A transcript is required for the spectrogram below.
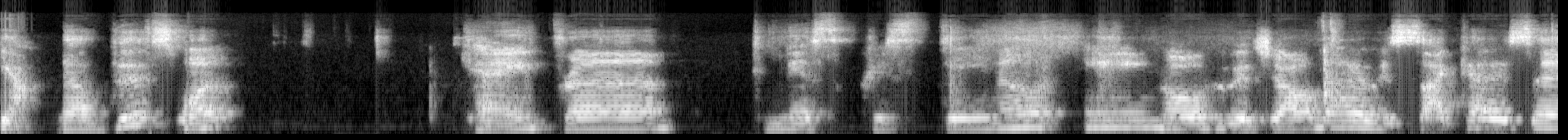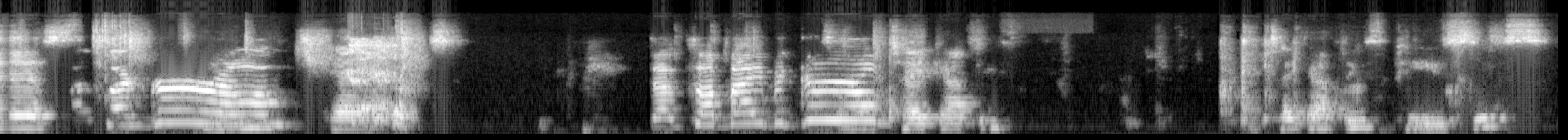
Yeah. Now this one came from Miss Christina Engel, who, as y'all know, is psychosis. That's our girl. Chat. That's our baby girl. I'll take out these, take out these pieces.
